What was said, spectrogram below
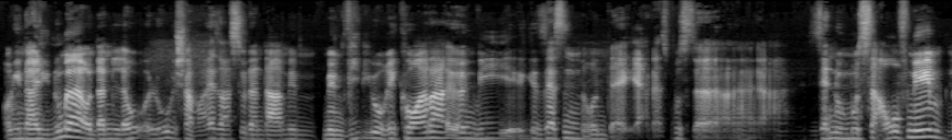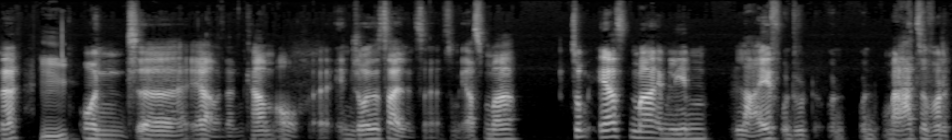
original die Nummer und dann lo logischerweise hast du dann da mit, dem- mit dem Videorekorder irgendwie gesessen und äh, ja, das musste, äh, die Sendung musste aufnehmen. Ne? Hm. Und äh, ja, und dann kam auch äh, Enjoy the Silence äh, zum ersten Mal, zum ersten Mal im Leben live und, und, und man hat sofort,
